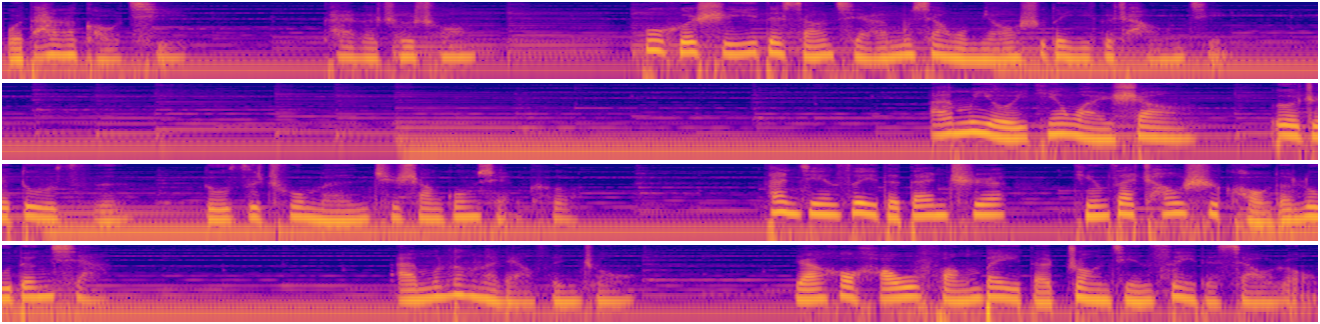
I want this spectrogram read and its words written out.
我叹了口气，开了车窗，不合时宜的想起 m 向我描述的一个场景。M 有一天晚上饿着肚子独自出门去上公选课看见 z 的单车停在超市口的路灯下 m 愣了两分钟然后毫无防备的撞见 z 的笑容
